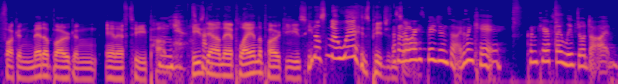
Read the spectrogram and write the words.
fucking Metabogan NFT pub. Mm, yeah, He's right. down there playing the pokies. He doesn't know where his pigeons Doesn't are. know where his pigeons are. He doesn't care. Couldn't care if they lived or died.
